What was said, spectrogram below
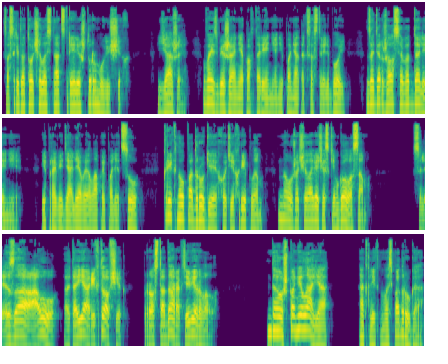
сосредоточилась на отстреле штурмующих. Я же, во избежание повторения непоняток со стрельбой, задержался в отдалении и, проведя левой лапой по лицу, крикнул подруге, хоть и хриплым, но уже человеческим голосом. «Слеза, ау! Это я, рихтовщик! Просто дар активировал!» «Да уж поняла я!» — откликнулась подруга.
